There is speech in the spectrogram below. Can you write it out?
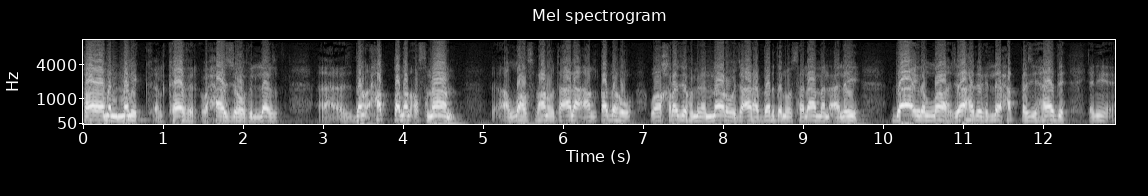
قام الملك الكافر وحاجه في الله حطم الأصنام. الله سبحانه وتعالى أنقذه وأخرجه من النار وجعلها بردا وسلاما عليه. دعا إلى الله جاهد في الله حق جهاده. يعني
